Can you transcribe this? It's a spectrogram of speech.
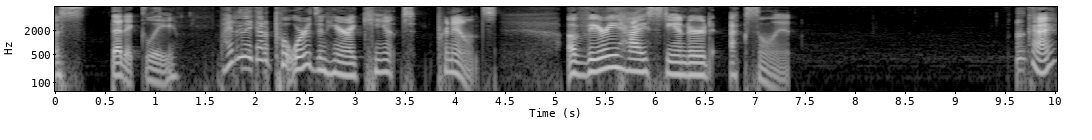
aesthetically. Why do they got to put words in here I can't pronounce? A very high standard, excellent. Okay,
